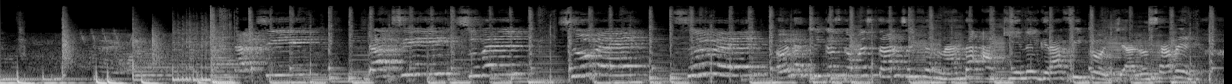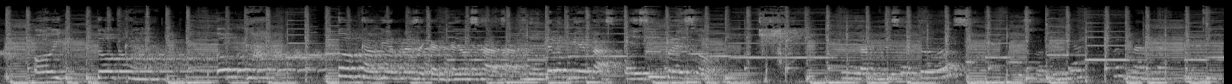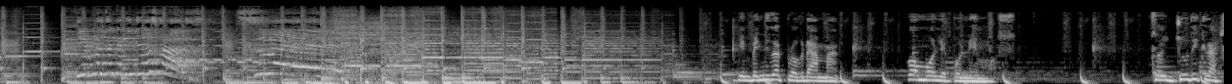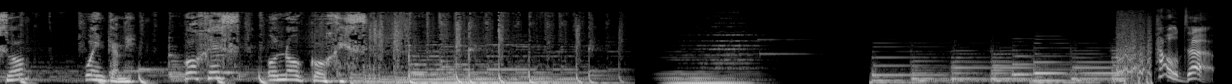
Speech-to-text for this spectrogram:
Bienvenido al programa ¿Cómo le ponemos? Soy Judy Kravsov. Cuéntame, ¿coges o no coges? Hold up.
